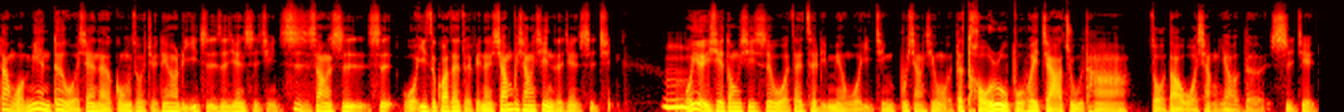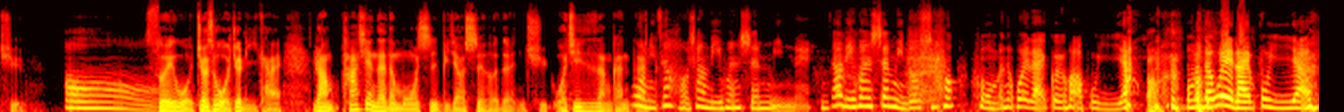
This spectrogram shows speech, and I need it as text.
但我面对我现在的工作，决定要离职这件事情，事实上是是我一直挂在嘴边的，相不相信这件事情？嗯，我有一些东西是我在这里面我已经不相信，我的投入不会加注它走到我想要的世界去。哦，所以我就是我就离开，让他现在的模式比较适合的人去。我其实是这样看待。哇，你这好像离婚声明呢？你知道离婚声明都说我们的未来规划不一样，哦、我们的未来不一样。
